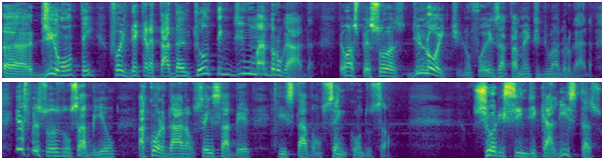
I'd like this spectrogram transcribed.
uh, de ontem foi decretada anteontem de madrugada. Então, as pessoas, de noite, não foi exatamente de madrugada. E as pessoas não sabiam, acordaram sem saber que estavam sem condução. Senhores sindicalistas,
